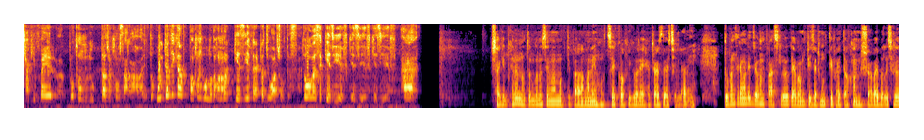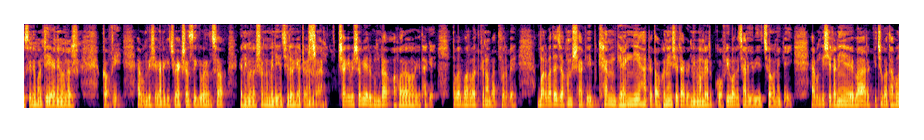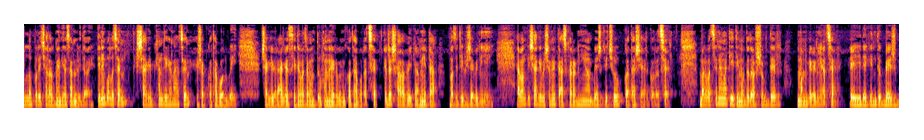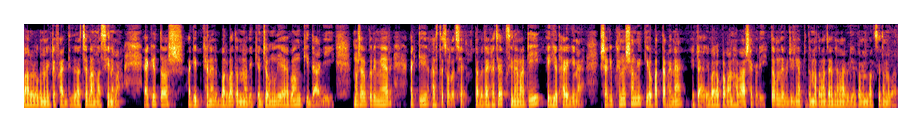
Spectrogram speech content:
সাকিব ভাইয়ের প্রথম লুকটা যখন সারা হয়, তো ওইটা দেখে তখন বলল, তখন আমার কেজিএফ এর একটা জোয়ার চলতেছে। তো বলতেছে কেজিএফ কেজিএফ কেজিএফ হ্যাঁ শাকিব খানের নতুন কোনো সিনেমা মুক্তি পাওয়া মানে হচ্ছে কফি করে হ্যাটার্সদের চিল্লানি। তুফান সিনেমাটির যখন ফার্স্ট লুক এবং টিজার মুক্তি পায়, তখন সবাই বলেছিল সিনেমাটি অ্যানিমালের কফি এবং কি সেখানে কিছু অ্যাকশন সিকোয়েন্সও অ্যানিমালের সঙ্গে মিলিয়েছিল হ্যাটার্সরা শাকিবের সঙ্গে এরকমটা অহরহ হয়ে থাকে। তবে বরবাদ কেন বাদ পড়বে? বরবাদে যখন শাকিব খান গ্যাং নিয়ে হাঁটে, তখনই সেটা অ্যানিমালের কফি বলে চালিয়ে দিয়েছে অনেকেই। এবং কি সেটা নিয়ে এবার কিছু কথা বলল পরিচালক মেহেদী হাসান হৃদয়। তিনি বলেছেন, শাকিব খান যেখানে আছেন, এসব কথা বলবেই। শাকিবের আগের সিনেমা যেমন তুফানে এরকম কথা বলেছে, এটা স্বাভাবিক, আমি এটা পজিটিভ হিসেবে নিয়েই। এবং কি শাকিবের সঙ্গে কাজ করা নিয়েও বেশ কিছু কথা শেয়ার করেছে। বারবার সিনেমাটি ইতিমধ্যে দর্শকদের মন কেড়ে নিয়েছে। এই ঈদে কিন্তু বেশ ভালো রকমের একটা ফাইট দিতে যাচ্ছে বাংলা সিনেমা। একে তস শাকিব খানের বরবাদ, অন্যদিকে জঙ্গলি এবং কি দাগি। মোশারফ করিমের একটি আসতে চলেছে। তবে দেখা যাক সিনেমাটি এগিয়ে থাকে কিনা। শাকিব খানের সঙ্গে কেউ পাত্তা পায় না, এটা এবারও প্রমাণ হবে আশা করি। তখন ভিডিও নিয়ে আপনাদের মতামত জানাতে আমার ভিডিও কমেন্ট বক্সে ধন্যবাদ।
